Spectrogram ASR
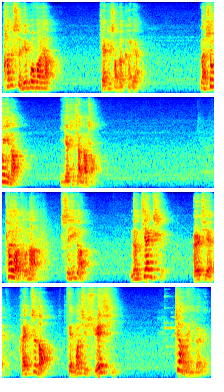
他的视频播放量简直少得可怜，那收益呢，也是相当少。超小厨呢，是一个能坚持，而且还知道怎么去学习这样的一个人，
